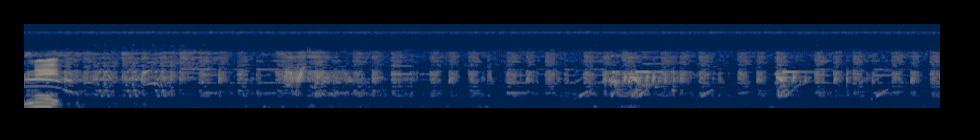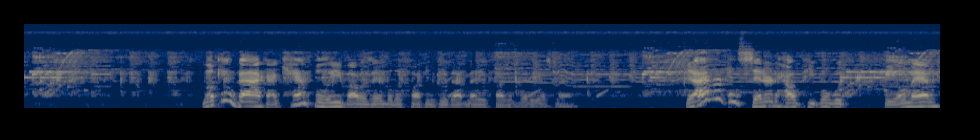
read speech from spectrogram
Neat. Looking back, I can't believe I was able to fucking do that many fucking videos, man. Did I ever consider how people would feel, man?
